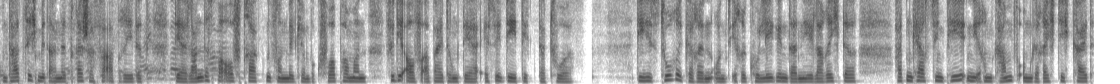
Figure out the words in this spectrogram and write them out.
und hat sich mit Anne Drescher verabredet, der Landesbeauftragten von Mecklenburg-Vorpommern für die Aufarbeitung der SED-Diktatur. Die Historikerin und ihre Kollegin Daniela Richter hatten Kerstin P. in ihrem Kampf um Gerechtigkeit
